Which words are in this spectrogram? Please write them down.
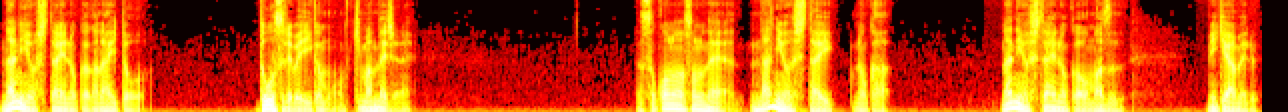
何をしたいのかがないと、どうすればいいかも決まんないじゃない。そこのそのね、何をしたいのか、何をしたいのかをまず見極める。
